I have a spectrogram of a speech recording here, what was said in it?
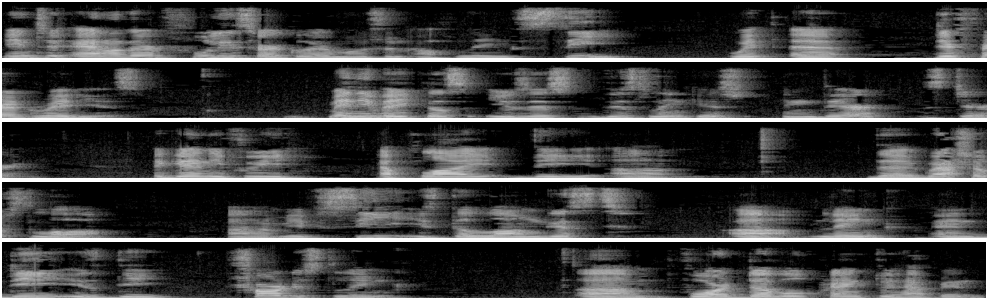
into another fully circular motion of link C with a different radius. Many vehicles uses this linkage in their steering. Again, if we apply the um, the Grashof's law, um, if C is the longest uh, link and D is the shortest link, um, for double crank to happen,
